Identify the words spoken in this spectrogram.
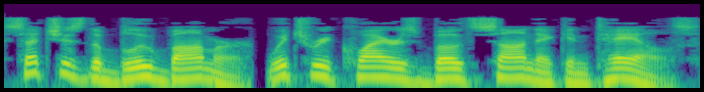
such as the Blue Bomber, which requires both Sonic and Tails.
